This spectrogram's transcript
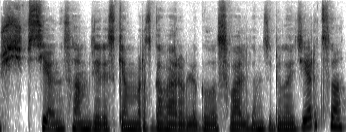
все, на самом деле, с кем мы разговаривали, голосовали там за Белозерцева.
